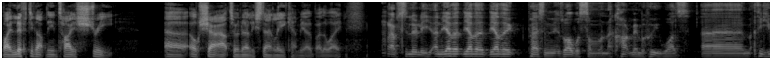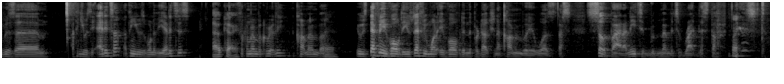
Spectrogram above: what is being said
by lifting up the entire street. Uh, oh, shout out to an early Stan Lee cameo, by the way. Absolutely. And the other, the other, the other person as well was someone I can't remember who he was. Um, I think he was. Um, I think he was the editor. I think he was one of the editors. Okay. If I can remember correctly, I can't remember. He was definitely involved. He was definitely one involved in the production. I can't remember who it was. That's so bad. I need to remember to write this stuff, stuff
